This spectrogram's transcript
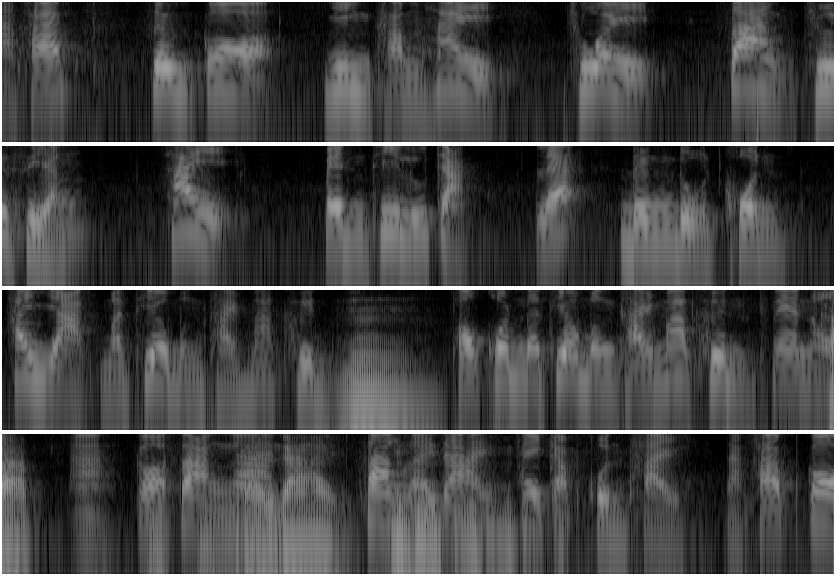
นะครับ ซึ่งก็ยิ่งทำให้ช่วยสร้างชื่อเสียงให้เป็นที่รู้จักและดึงดูดคน ให้อยากมาเที่ยวเมืองไทยมากขึ้น อืม พอคนมาเที่ยวเมืองไทยมากขึ้นแน่นอนครับอะก็สร้างงานรายได้ สร้างรายได้ ให้กับคนไทยนะครับ ก็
